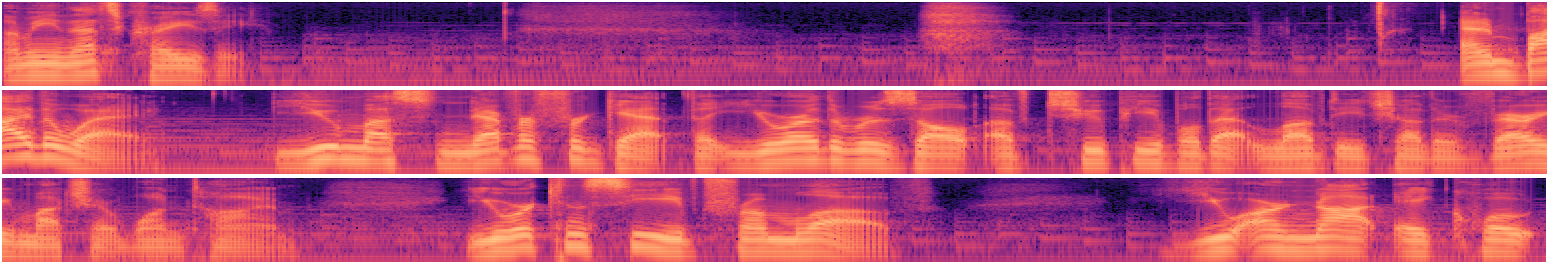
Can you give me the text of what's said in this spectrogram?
I mean, that's crazy. And by the way, you must never forget that you are the result of two people that loved each other very much at one time. You were conceived from love. You are not a quote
